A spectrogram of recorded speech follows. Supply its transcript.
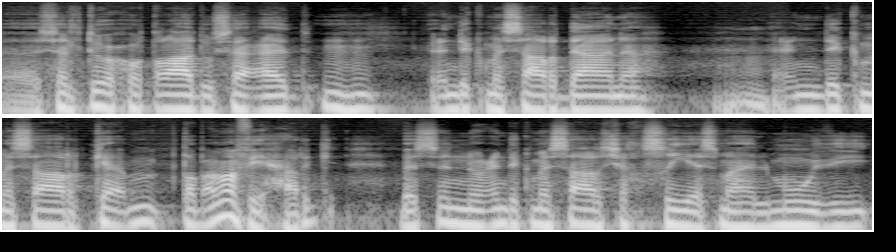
آه، سلتوح وطراد وسعد. عندك مسار دانه مم. عندك مسار ك... طبعا ما في حرق بس إنه عندك مسار شخصية اسمها الموذي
